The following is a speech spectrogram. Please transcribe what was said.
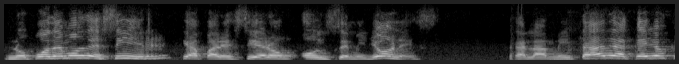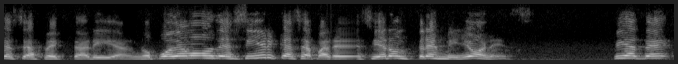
no podemos decir que aparecieron 11 millones. O sea, la mitad de aquellos que se afectarían. No podemos decir que se aparecieron 3 millones. Fíjate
